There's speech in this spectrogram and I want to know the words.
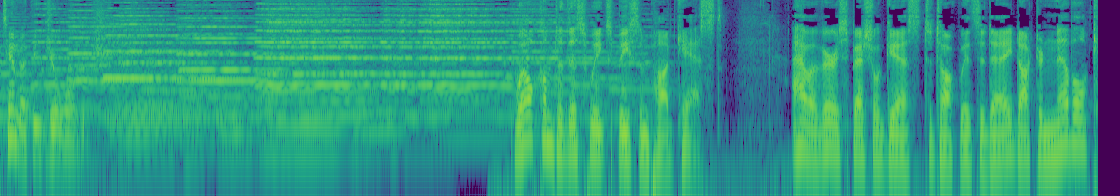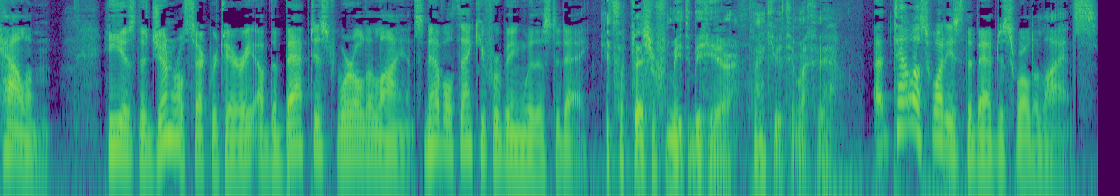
Timothy George. Welcome to this week's Beeson Podcast. I have a very special guest to talk with today, Dr. Neville Callam. He is the General Secretary of the Baptist World Alliance. Neville, thank you for being with us today. It's a pleasure for me to be here. Thank you, Timothy. Uh, tell us what is the Baptist World Alliance?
